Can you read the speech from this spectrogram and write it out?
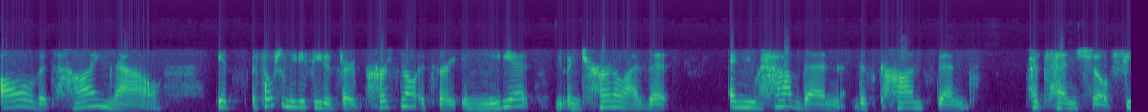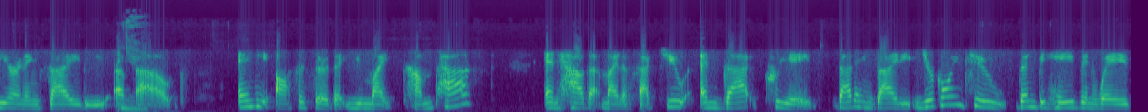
all the time now. It's social media feed is very personal. It's very immediate. You internalize it, and you have then this constant potential fear and anxiety about yeah. any officer that you might come past and how that might affect you. And that creates that anxiety. You're going to then behave in ways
